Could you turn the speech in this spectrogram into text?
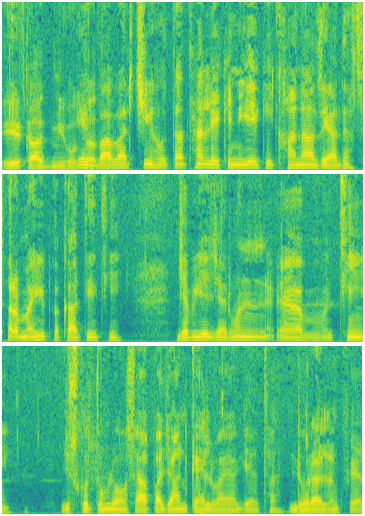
ایک آدمی ایک ہوتا تھا۔ باورچی ہوتا تھا لیکن یہ کہ کھانا زیادہ تر میں ہی پکاتی تھی۔ جب یہ جرون تھیں جس کو تم لوگوں سے آپا جان کہلوایا گیا تھا ڈورا لنگ فیئر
